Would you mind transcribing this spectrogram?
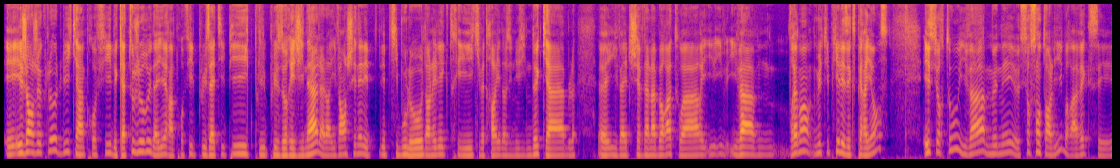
Et, et Georges Claude, lui, qui a un profil, qui a toujours eu d'ailleurs un profil plus atypique, plus, plus original, alors il va enchaîner les, les petits boulots dans l'électrique, il va travailler dans une usine de câbles, euh, il va être chef d'un laboratoire, il, va hum, vraiment multiplier les expériences, et surtout, il va mener euh, sur son temps libre, avec ses,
